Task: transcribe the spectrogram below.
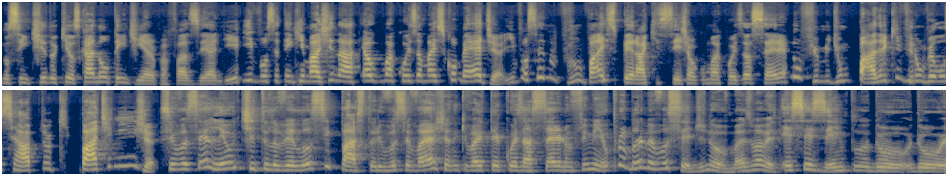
No sentido que os caras não têm dinheiro para fazer ali, e você tem que imaginar, é alguma coisa mais comédia, e você não, não vai esperar que seja alguma coisa séria num filme de um padre que vira um Velociraptor que bate ninja. Se você lê o título Velocipastor e você vai achando que vai ter coisa séria no filme, o problema é você, de novo, mais uma vez. Esse exemplo do, do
